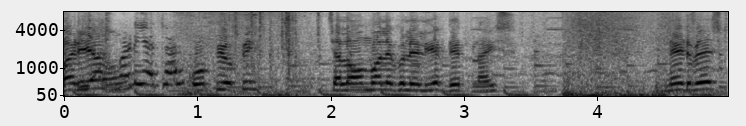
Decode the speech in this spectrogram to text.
बढ़िया। बढ़िया चल। OP OP. चलो ओम वाले को ले लिया डेथ नाइस नेट वेस्ट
